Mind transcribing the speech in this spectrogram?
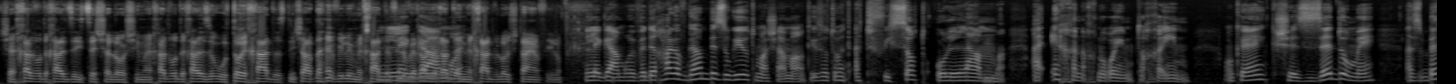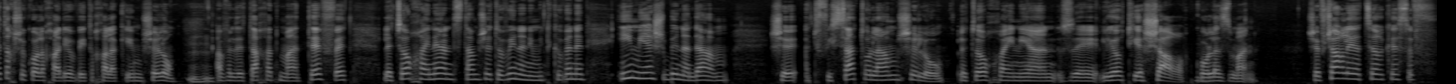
שהאחד ועוד אחד הזה יצא שלוש. אם האחד ועוד אחד הזה הוא אותו אחד, אז נשארת אפילו עם אחד, אפילו באחד ועוד עם אחד ולא שתיים אפילו. לגמרי, ודרך אגב, גם בזוגיות, מה שאמרתי, זאת אומרת, התפיסות עולם, איך אנחנו רואים את החיים. אוקיי? כשזה דומה, אז בטח שכל אחד יביא את החלקים שלו, mm-hmm. אבל זה תחת מעטפת. לצורך העניין, סתם שתבין, אני מתכוונת, אם יש בן אדם שהתפיסת עולם שלו, לצורך העניין, זה להיות ישר mm-hmm. כל הזמן, שאפשר לייצר כסף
